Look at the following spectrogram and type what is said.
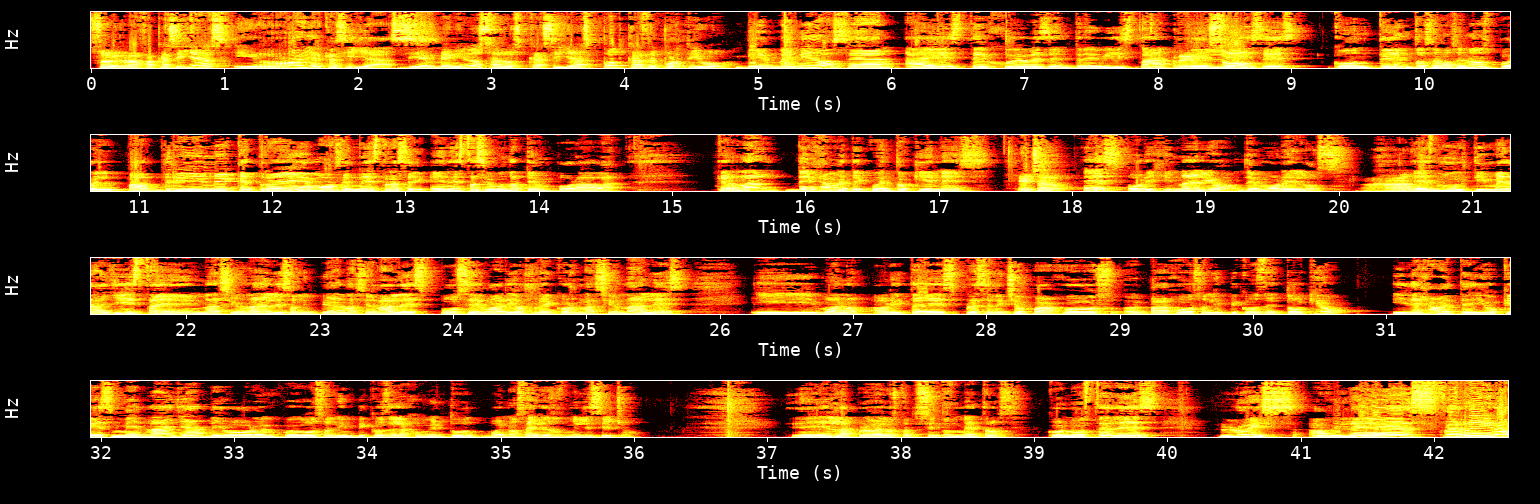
Soy Rafa Casillas y Roger Casillas. Bienvenidos a los Casillas Podcast Deportivo. Bienvenidos sean a este jueves de entrevista. Regresó. Felices, contentos, emocionados por el padrine que traemos en esta, en esta segunda temporada. Carnal, déjame te cuento quién es. Échalo. Es originario de Morelos. Ajá. Es multimedallista en nacionales, olimpiadas nacionales, posee varios récords nacionales y bueno, ahorita es preselección para Juegos, eh, para Juegos Olímpicos de Tokio y déjame te digo que es medalla de oro en Juegos Olímpicos de la Juventud Buenos Aires 2018 en la prueba de los 400 metros. Con ustedes, Luis Avilés Ferreiro.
